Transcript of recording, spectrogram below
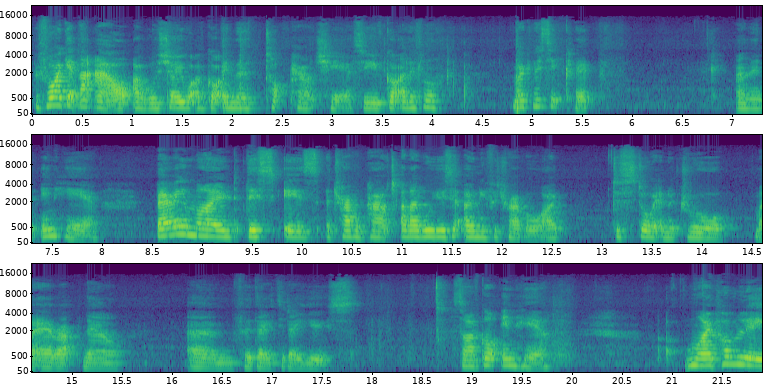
Before I get that out I will show you what I've got in the top pouch here. So you've got a little magnetic clip and then in here bearing in mind this is a travel pouch and I will use it only for travel. I just store it in a drawer, my Airwrap now um, for day-to-day -day use. So I've got in here my probably,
